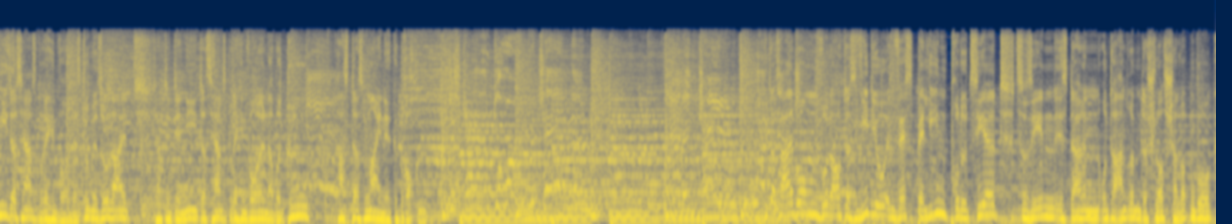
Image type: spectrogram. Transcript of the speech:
nie das Herz brechen wollen. Es tut mir so leid, ich hatte dir nie das Herz brechen wollen, aber du hast das meine gebrochen. Für das Album wurde auch das Video in West-Berlin produziert. Zu sehen ist darin unter anderem das Schloss Charlottenburg,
